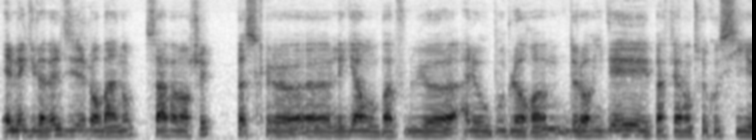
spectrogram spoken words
Et le mec du label disait genre, bah non, ça va pas marcher, parce que les gars ont pas voulu aller au bout de leur, de leur idée, et pas faire un truc aussi,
